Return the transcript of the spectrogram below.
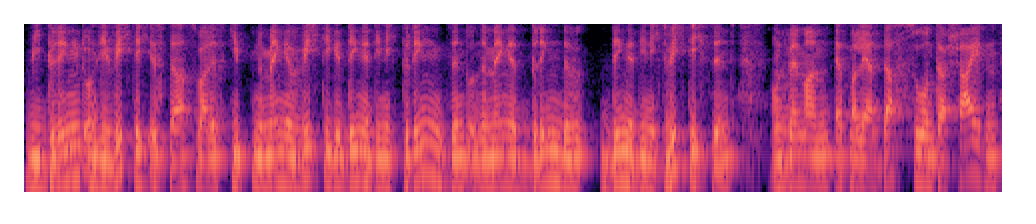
wie dringend und wie wichtig ist das, weil es gibt eine Menge wichtige Dinge, die nicht dringend sind und eine Menge dringende Dinge, die nicht wichtig sind. Und wenn man erstmal lernt, das zu unterscheiden,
